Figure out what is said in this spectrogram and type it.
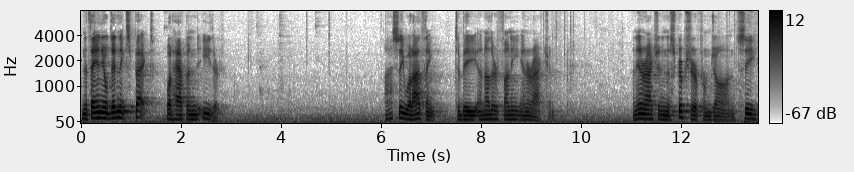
Nathanael didn't expect what happened either. I see what I think to be another funny interaction. An interaction in the scripture from John. See,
